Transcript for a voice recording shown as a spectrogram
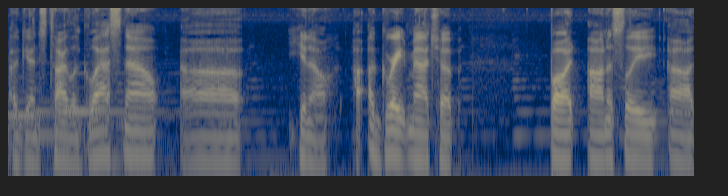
against Tyler Glasnow. Uh, you know, a, great matchup. But honestly, uh,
